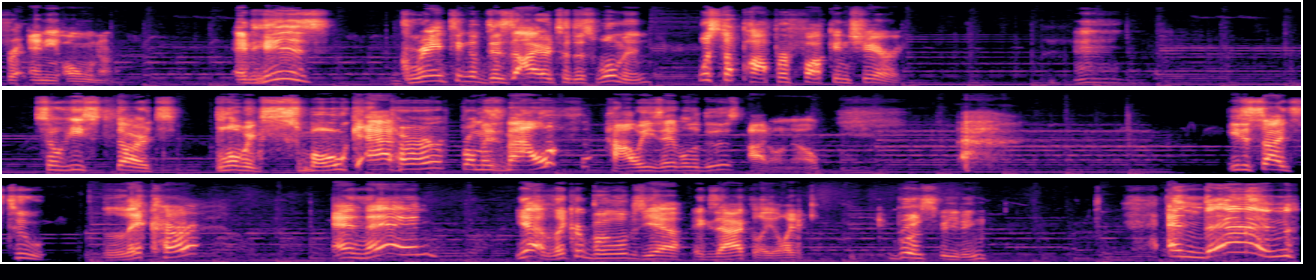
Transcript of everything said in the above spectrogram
for any owner. And his granting of desire to this woman was to pop her fucking cherry. So he starts blowing smoke at her from his mouth. How he's able to do this, I don't know. He decides to lick her, and then, yeah, lick her boobs. Yeah, exactly. Like breastfeeding. And then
